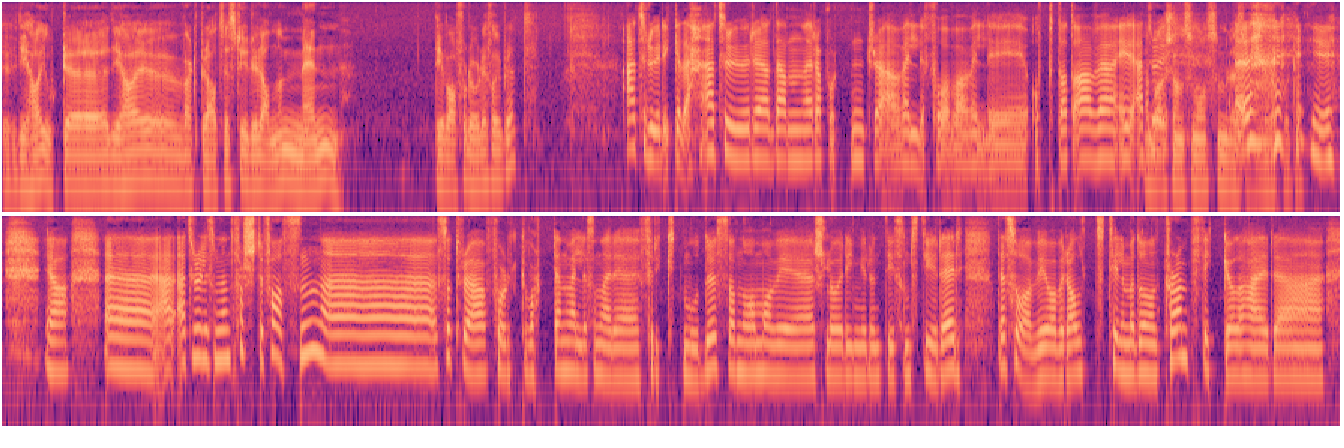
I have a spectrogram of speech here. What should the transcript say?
de har, gjort, de har vært bra til å styre landet, men de var for dårlig forberedt? Jeg tror ikke det. Jeg tror Den rapporten tror jeg veldig få var veldig opptatt av. Jeg tror, det er bare sånn som oss som leser rapporten. ja. Eh, jeg tror liksom den første fasen eh, så tror jeg folk ble en veldig sånn fryktmodus. Og nå må vi slå ring rundt de som styrer. Det så vi overalt. Til og med Donald Trump fikk jo det her Eh,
